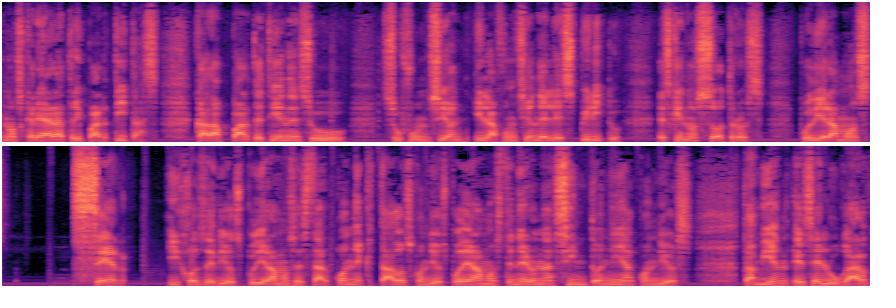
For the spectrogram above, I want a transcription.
nos creara tripartitas. Cada parte tiene su, su función y la función del Espíritu es que nosotros pudiéramos ser hijos de Dios, pudiéramos estar conectados con Dios, pudiéramos tener una sintonía con Dios. También es el lugar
